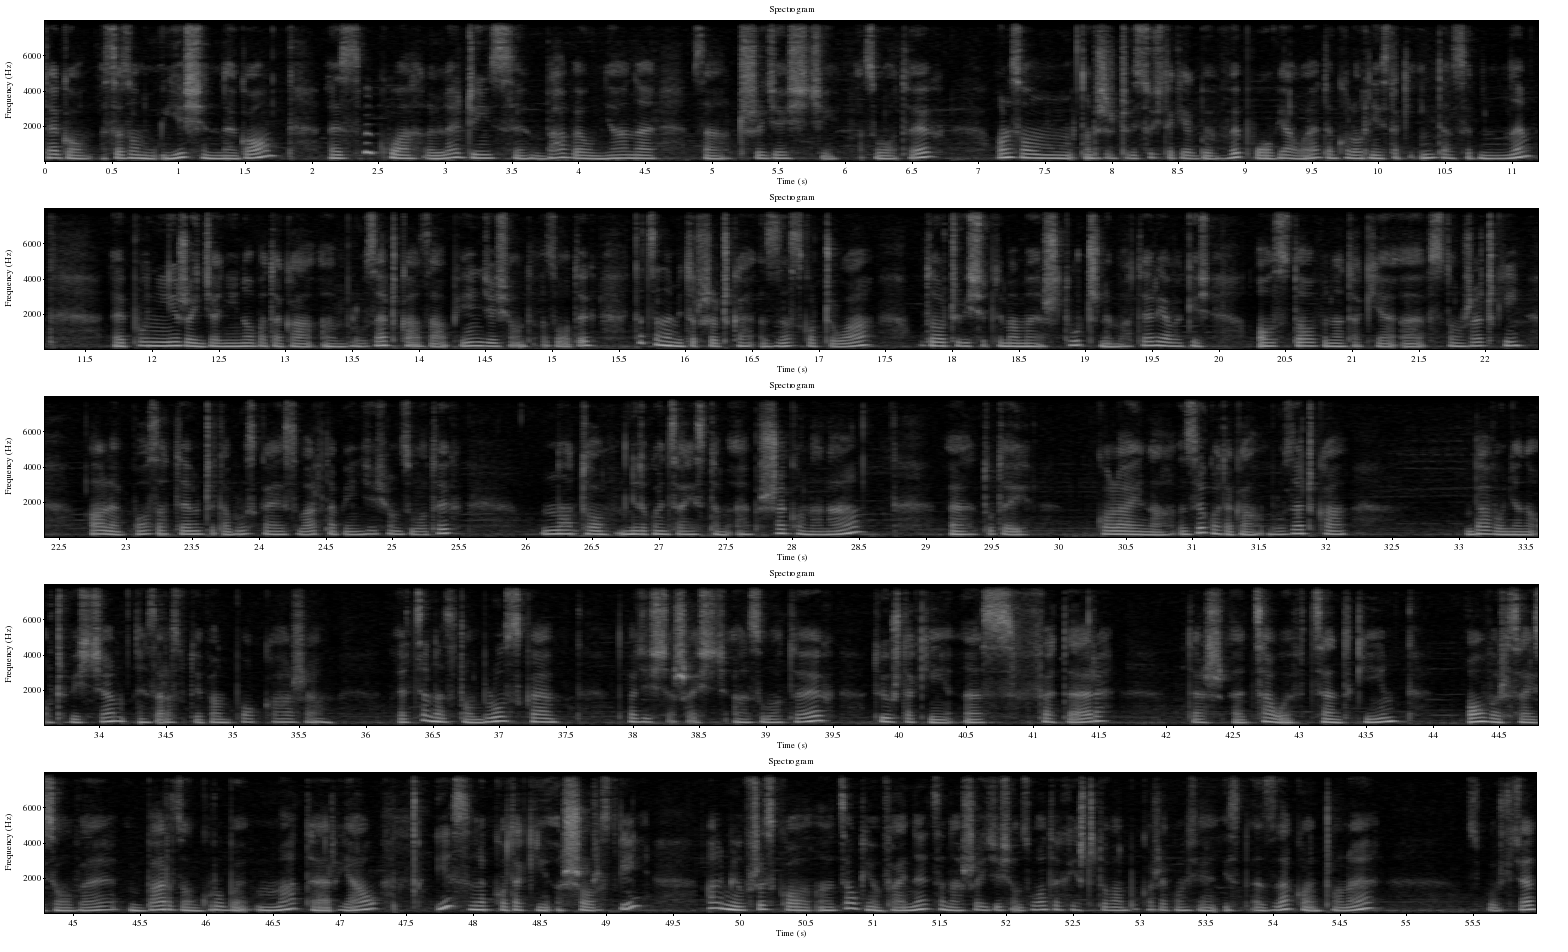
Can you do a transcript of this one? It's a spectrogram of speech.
tego sezonu jesiennego. E, Zwykłe leginsy bawełniane za 30 zł. One są w rzeczywistości tak jakby wypłowiałe. Ten kolor nie jest taki intensywny. E, Poniżej dzianinowa taka e, bluzeczka za 50 zł. Ta cena mnie troszeczkę zaskoczyła. To oczywiście tutaj mamy sztuczny materiał, jakieś ozdobne takie wstążeczki, ale poza tym, czy ta bluzka jest warta 50 zł, no to nie do końca jestem przekonana. Tutaj kolejna zwykła taka bluzeczka, bawełniana oczywiście. Zaraz tutaj Wam pokażę cenę za tą bluzkę. 26 zł. Tu już taki e, sweter, też e, cały w centki, oversize'owy, bardzo gruby materiał. Jest lekko taki szorstki, ale mimo wszystko e, całkiem fajny. Cena 60 zł. Jeszcze tu Wam pokażę, jak on się jest zakończony. Spójrzcie,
